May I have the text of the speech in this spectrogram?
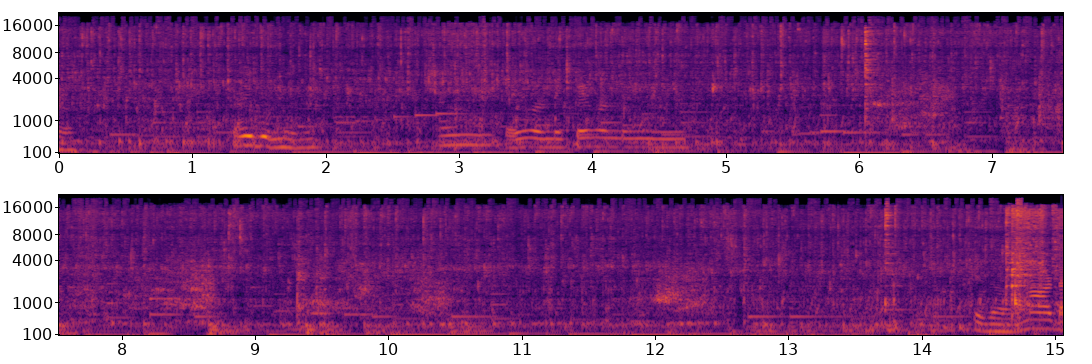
വേണമായിട്ടിരിക്കും കൈ കൊള്ളുന്നു കൈവള്ളി കൈവള്ളി ഇതാണ് അട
